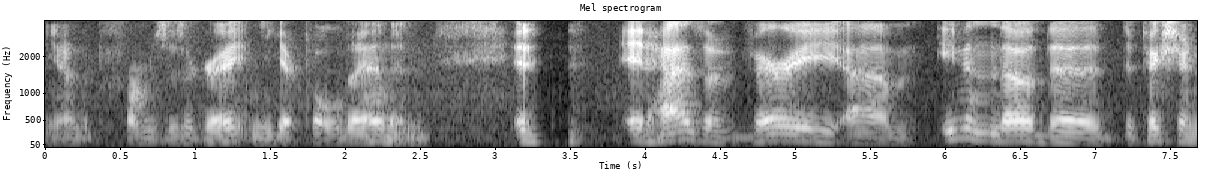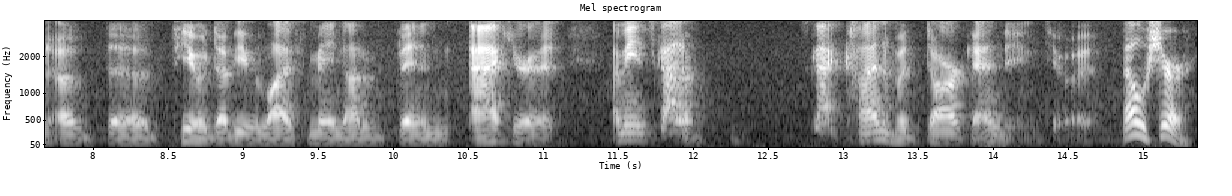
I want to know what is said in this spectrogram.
You know, the performances are great, and you get pulled in, and it it has a very um, even though the depiction of the POW life may not have been accurate. I mean, it's got a it's got kind of a dark ending to it. Oh sure,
